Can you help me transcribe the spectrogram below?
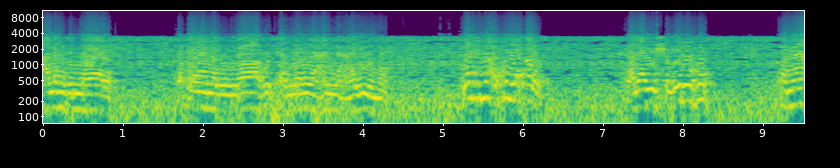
أعلم بالنوايا وكان الله سميعا عليما. يسمع كل قول. ولا يشغله سماع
